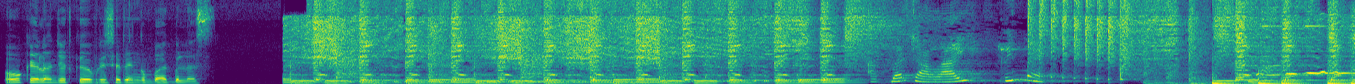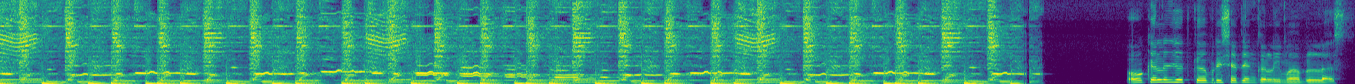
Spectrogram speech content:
Oke lanjut ke preset yang ke-14 Oke lanjut ke preset yang ke-15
